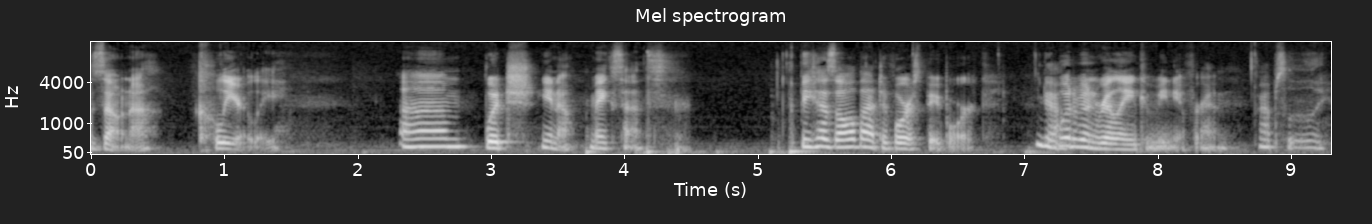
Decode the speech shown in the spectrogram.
Zona, clearly. Um, which, you know, makes sense. Because all that divorce paperwork Yeah. would have been really inconvenient for him. Absolutely.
